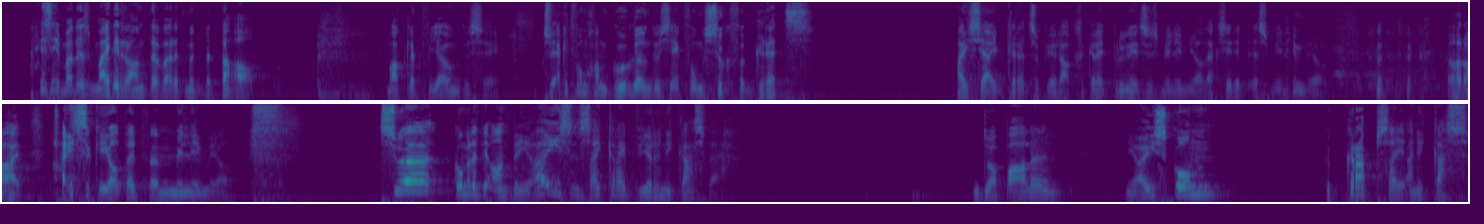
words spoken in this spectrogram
Hy sê maar dis my rande wat dit moet betaal. Maklik vir jou om te sê. So ek het vir hom gaan Google en toe sê ek vir hom soek vir grits. Hy sê hy het grits op die rak gekry, dit proe net soos mieliemeel. Ek sê dit is mieliemeel. Alraai. Hy soek heeltyd vir mieliemeel. So kom hulle die aand by die huis en sy kruip weer in die kas weg. En toe hulle in die huis kom, Toe krap sy aan die kas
